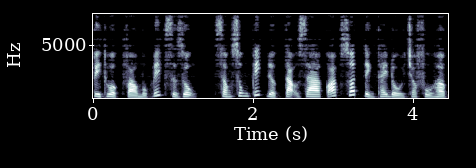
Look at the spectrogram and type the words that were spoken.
tùy thuộc vào mục đích sử dụng, sóng xung kích được tạo ra có áp suất đỉnh thay đổi cho phù hợp.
